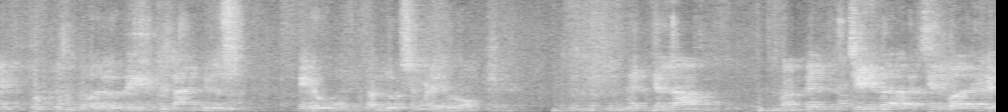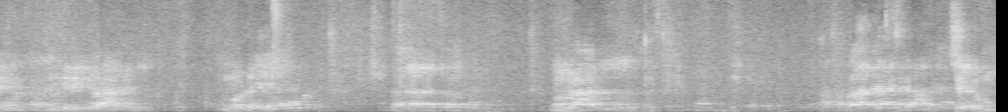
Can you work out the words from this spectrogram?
ஏற்பட்டு வருவதற்கு நாங்கள் மிகவும் சந்தோஷம் அடைகிறோம் இதற்கெல்லாம் பங்களிப்பு செய்த அரசியல்வாதிகள் வந்திருக்கிறார்கள். உங்களுடைய முன்னாள் ராஜா அமைச்சரும்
